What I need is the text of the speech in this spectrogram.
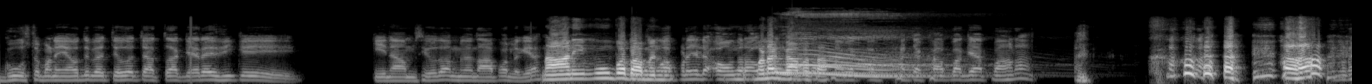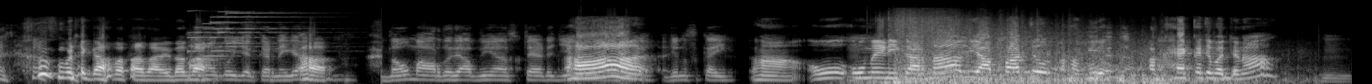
ਗੋਸਟ ਬਣਿਆ ਉਹਦੇ ਵਿੱਚ ਉਹਦਾ ਚਾਚਾ ਕਹਿ ਰਿਹਾ ਸੀ ਕਿ ਕੀ ਨਾਮ ਸੀ ਉਹਦਾ ਮੈਨੂੰ ਨਾਮ ਭੁੱਲ ਗਿਆ। ਨਾ ਨਹੀਂ ਮੂੰਹ ਪਤਾ ਮੈਨੂੰ। ਆਪਣੇ ਜਿਹੜਾ ਆਨਰ ਮੜੰਗਾ ਪਤਾ। ਅੱਖਾਂ ਚੱਖਾਂ ਪਾ ਕੇ ਆਪਾਂ ਹਨਾ ਹਾਂ ਮੈਨੂੰ ਗਾ ਪਤਾ ਦਾ ਇਹਦਾ ਤਾਂ ਹਾਂ ਕੋਈ ਚੱਕਰ ਨਹੀਂਗਾ ਹਾਂ। ਨੌ ਮਾਰਦੇ ਆਪਣੀਆਂ ਸਟ੍ਰੈਟਜੀ ਹਾਂ। ਸਕਾਈ। ਹਾਂ ਉਹ ਉਵੇਂ ਨਹੀਂ ਕਰਨਾ ਵੀ ਆਪਾਂ ਵੀ ਅੱਖ ਹੈਕ ਚ ਵੱਜਣਾ। ਹੂੰ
